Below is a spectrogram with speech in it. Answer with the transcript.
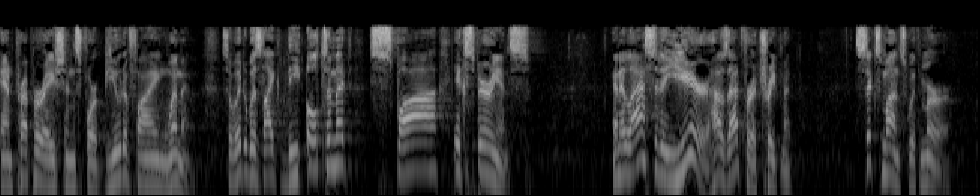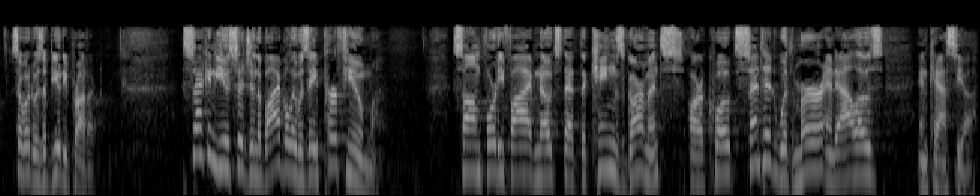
and preparations for beautifying women. So it was like the ultimate spa experience. And it lasted a year. How's that for a treatment? Six months with myrrh. So it was a beauty product. Second usage in the Bible, it was a perfume. Psalm 45 notes that the king's garments are, quote, scented with myrrh and aloes and cassia.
